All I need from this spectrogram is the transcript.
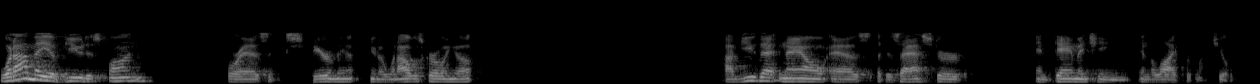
what I may have viewed as fun or as an experiment, you know, when I was growing up, I view that now as a disaster and damaging in the life of my children.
